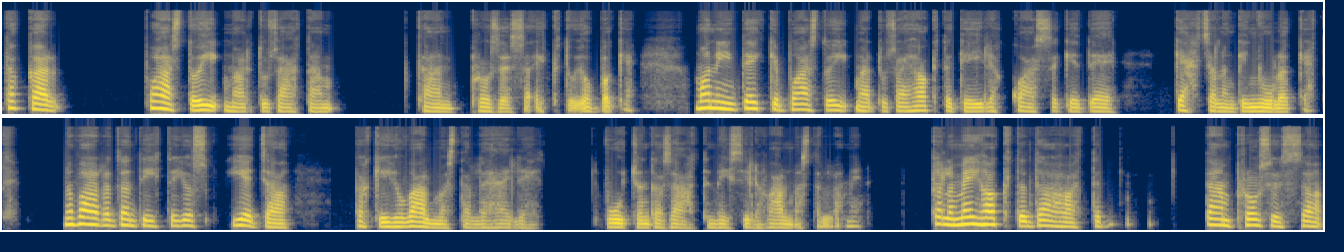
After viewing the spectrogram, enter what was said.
takkar, paasto imartu saattaa tämän prosessa ektu jobbake. Manin teikke paasto imartu sai haktakeille kuassa kede kähtsälankin julket. No vaarataan tihtä, jos iäjää takia jo valmastalle häille vuutson tasahte missille valmastallamin. Tällä me ei hakta taha, että tämän prosessa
